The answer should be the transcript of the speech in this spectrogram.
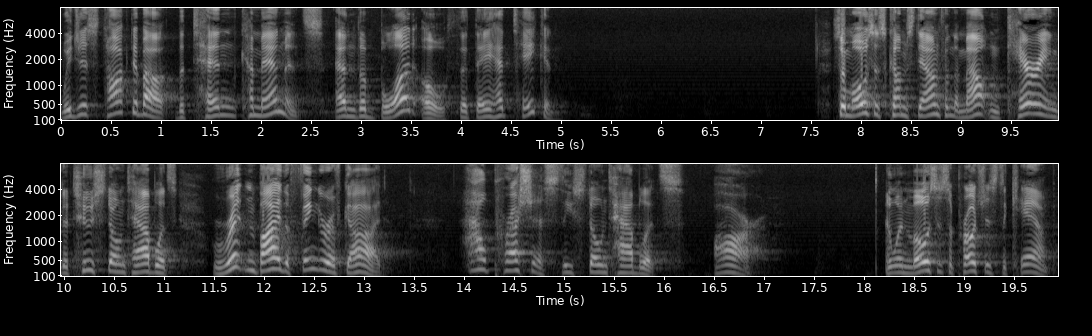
We just talked about the Ten Commandments and the blood oath that they had taken. So Moses comes down from the mountain carrying the two stone tablets written by the finger of God. How precious these stone tablets are. And when Moses approaches the camp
